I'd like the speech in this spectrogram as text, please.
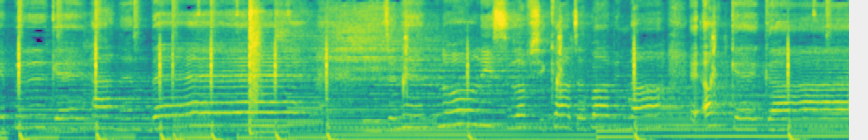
예쁘게 하는데 이제는 놀릴 수 없이 커져버린 너의 어깨가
